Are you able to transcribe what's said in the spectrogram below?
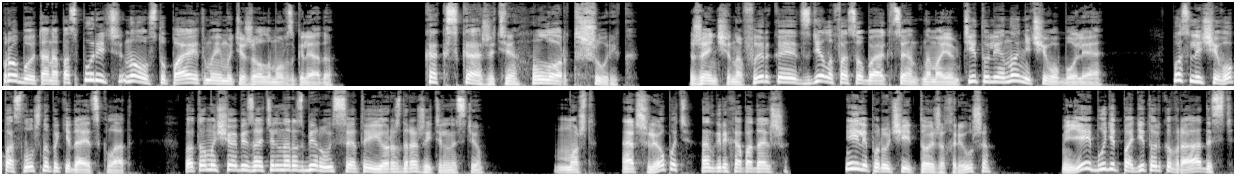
Пробует она поспорить, но уступает моему тяжелому взгляду. «Как скажете, лорд Шурик». Женщина фыркает, сделав особый акцент на моем титуле, но ничего более. После чего послушно покидает склад. Потом еще обязательно разберусь с этой ее раздражительностью. Может, отшлепать от греха подальше? Или поручить той же Хрюше? Ей будет поди только в радость,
